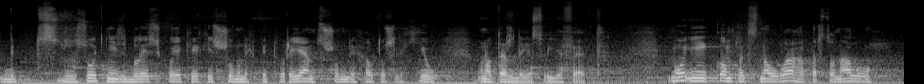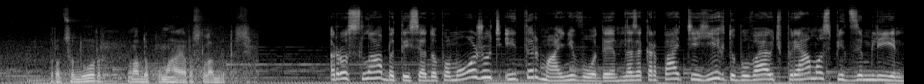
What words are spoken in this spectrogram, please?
відсутність близько якихось шумних підприємств, шумних автошляхів, воно теж дає свій ефект. Ну і комплексна увага персоналу, процедур, вона допомагає розслабитися. Розслабитися допоможуть і термальні води. На Закарпатті їх добувають прямо з-під землі.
